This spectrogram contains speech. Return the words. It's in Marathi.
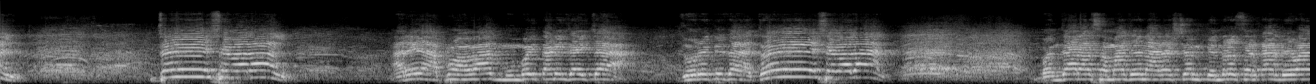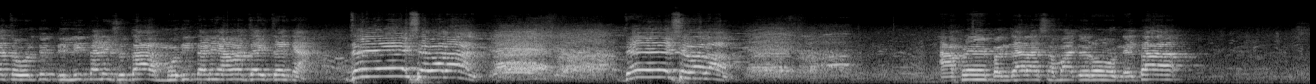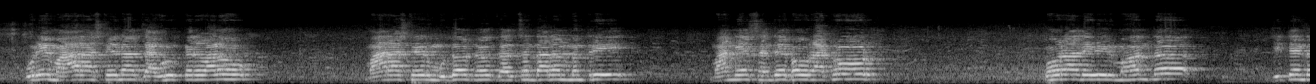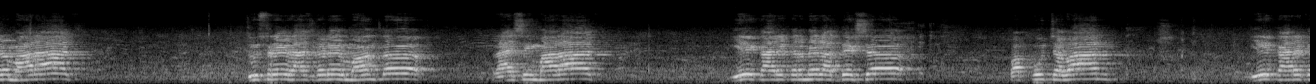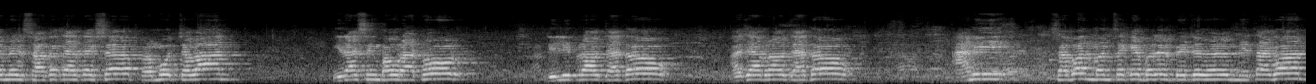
सेवालाल जय सेवालाल अरे आपण आवाज मुंबईत आणि जायचा जोरेती जा जय सेवालाल बंजारा समाजन आरक्षण केंद्र सरकार देवाच्या वरती दिल्लीत आणि सुद्धा मोदीत आणि आवाज जायचा आहे त्या जय सेवालाल जय सेवालाल આપણે બંજારા સમાજનો નેતા પૂરે મહારાષ્ટ્રના જાગૃત કરેવાળો महाराष्ट्र मुदल जलसंधारण मंत्री मान्य संजय भाऊ राठोड कोरादेवी महंत जितेंद्र महाराज दुसरे राजगडेर महंत रायसिंग महाराज ये कार्यक्रम अध्यक्ष पप्पू चव्हाण ये कार्यक्रम स्वागत अध्यक्ष प्रमोद चव्हाण हीरा सिंह भाऊ राठौड़ दिलीपराव जाधव अजयराव जाधव आणि सबन मनसके बरेल बेटे नेतागण.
